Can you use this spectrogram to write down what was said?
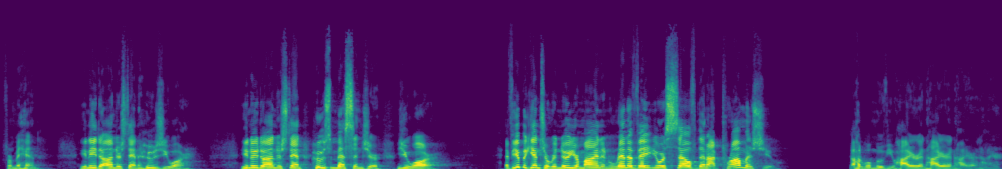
for man. You need to understand whose you are. You need to understand whose messenger you are. If you begin to renew your mind and renovate yourself, then I promise you, God will move you higher and higher and higher and higher.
